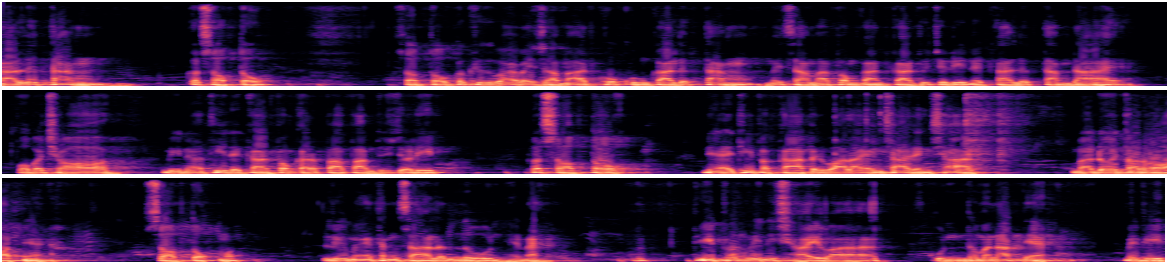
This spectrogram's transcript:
การเลือกตั้งก็สอบตก สอบตกก็คือว่าไม่สามารถควบคุมการเลือกตั้ง ไม่สามารถป้องกันการทุจริตในการเลือกตั้งได้ ปปชมีหน้าที่ในการป้องกันและปราบปรามทุจริต ก็สอบตกเนี่ยไอ้ที่ประกาศเป็นวาระแห่งชาติแห่งชาติ มาโดยตลอดเนี่ยสอบตกหมด หรือแม้ทั้งสารรัฐนูนเห็นไหมที่เพิ่งวินิจฉัยว่าคุณธรรมนัฐเนี่ยไม่ผิด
